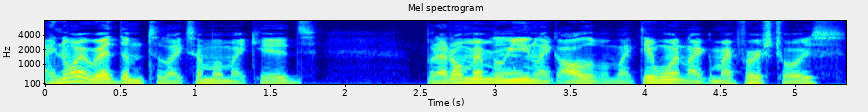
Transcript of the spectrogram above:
I know I read them to like some of my kids, but I don't remember Yeah. reading like all of them. Like they weren't like my first choice.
